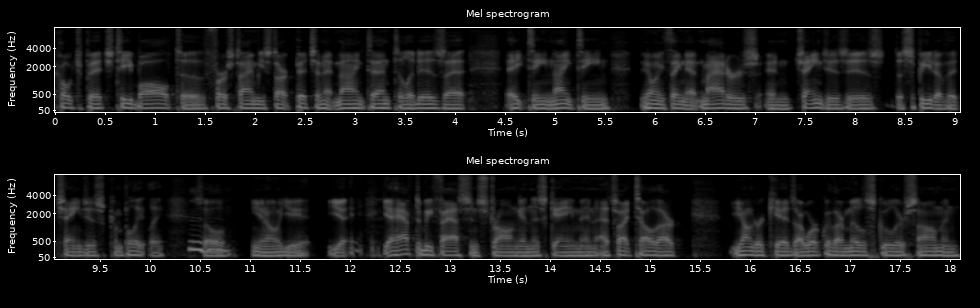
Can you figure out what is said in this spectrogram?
coach pitch t-ball to the first time you start pitching at 9 10 till it is at 18 19 the only thing that matters and changes is the speed of it changes completely mm-hmm. so you know you you you have to be fast and strong in this game and that's what I tell our younger kids. I work with our middle schoolers some, and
